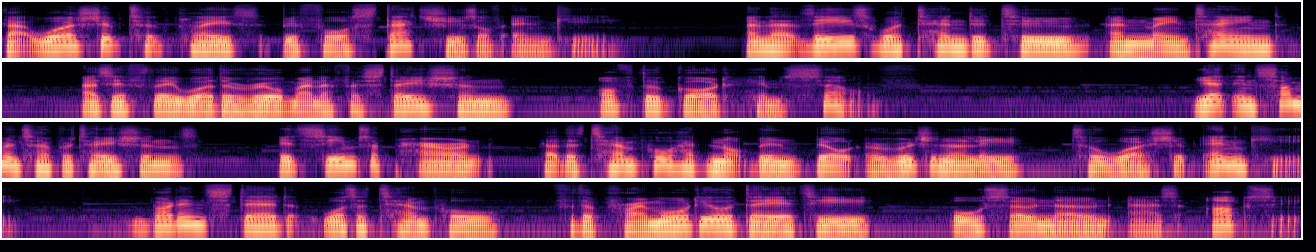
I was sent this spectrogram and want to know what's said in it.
that worship took place before statues of Enki, and that these were tended to and maintained as if they were the real manifestation of the god himself. Yet, in some interpretations, it seems apparent that the temple had not been built originally to worship Enki, but instead was a temple for the primordial deity also known as Abzu,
